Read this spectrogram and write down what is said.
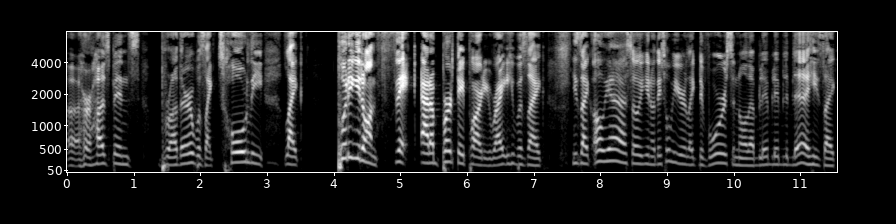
uh, her husband's brother was like totally like putting it on thick at a birthday party, right? He was like, he's like, oh yeah, so you know they told me you're like divorced and all that, blah blah blah blah. He's like,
